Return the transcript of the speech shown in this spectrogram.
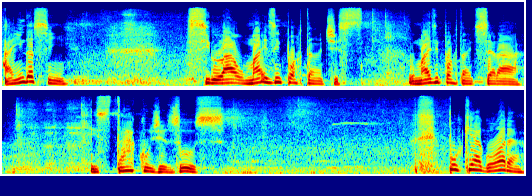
Ainda assim, se lá o mais importante, o mais importante será estar com Jesus, porque agora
